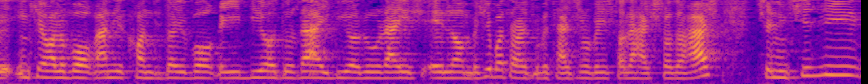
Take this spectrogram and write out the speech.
اینکه حالا واقعا یه کاندیدای واقعی بیاد و رأی بیاد و رأیش اعلام بشه با توجه به تجربه سال 88 چنین چیزی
